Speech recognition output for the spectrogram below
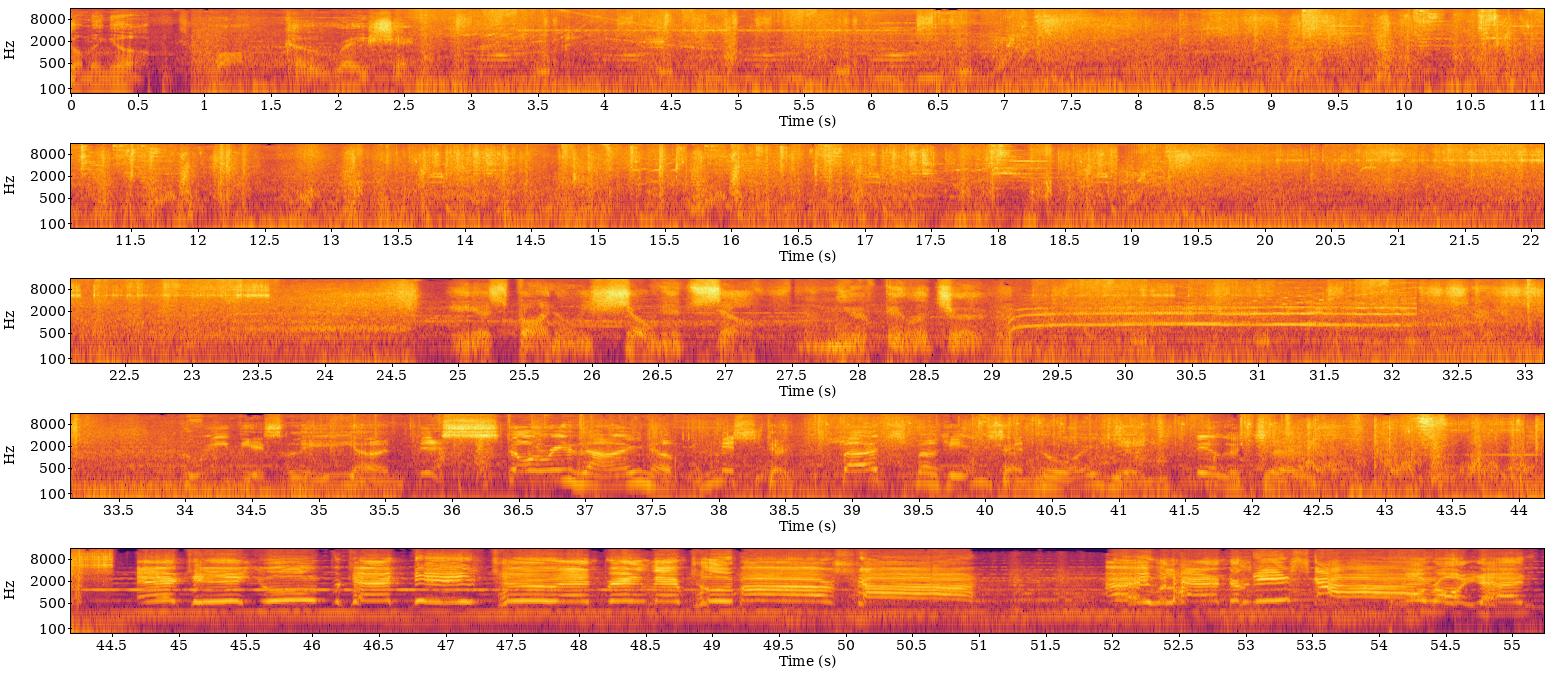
Coming up, War Curation. He has finally shown himself, a mere villager. Previously on this storyline of Mr. Fudge Monkey's annoying villagers. Eddie, you'll protect these two and bring them to Master. I will handle these guys. All right then.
